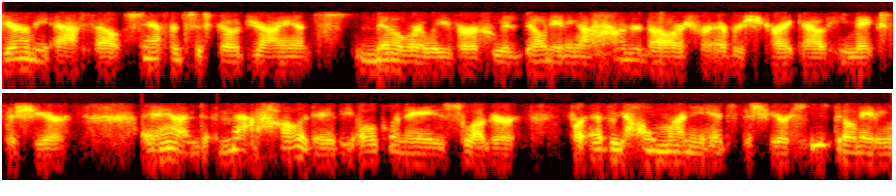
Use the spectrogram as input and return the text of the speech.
Jeremy Affeldt, San Francisco Giants middle reliever, who is donating $100 for every strikeout he makes this year. And Matt Holliday, the Oakland A's slugger, for every home run he hits this year, he's donating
